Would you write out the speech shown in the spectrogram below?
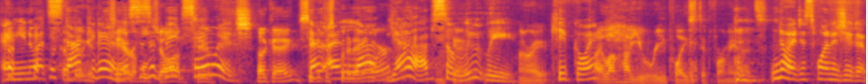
And you know what? Stack it in. This is a big sandwich. Too. Okay, so you can just put I it love, anywhere? Yeah, absolutely. All right. Keep going. I love how you replaced it for me. No, I just wanted you to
